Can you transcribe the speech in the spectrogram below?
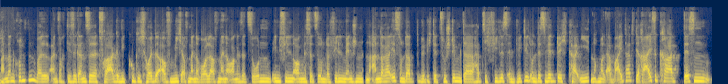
anderen Gründen, weil einfach diese ganze Frage, wie gucke ich heute auf mich, auf meine Rolle, auf meine Organisation, in vielen Organisationen, bei vielen Menschen ein anderer ist. Und da würde ich dir zustimmen, da hat sich vieles entwickelt und das wird durch KI nochmal erweitert. Der Reifegrad dessen,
